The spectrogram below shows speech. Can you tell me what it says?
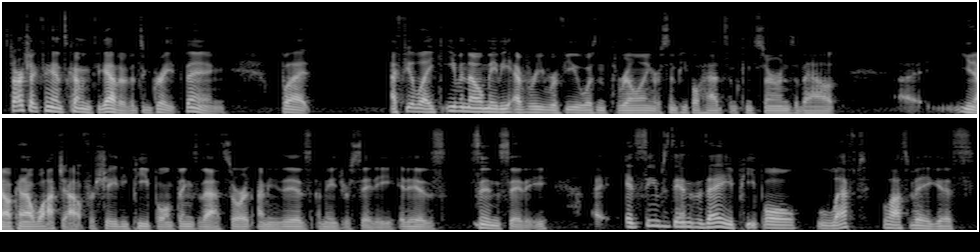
Star Trek fans coming together, that's a great thing. But I feel like even though maybe every review wasn't thrilling or some people had some concerns about, uh, you know, kind of watch out for shady people and things of that sort. I mean, it is a major city. It is Sin City. It seems at the end of the day, people left Las Vegas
